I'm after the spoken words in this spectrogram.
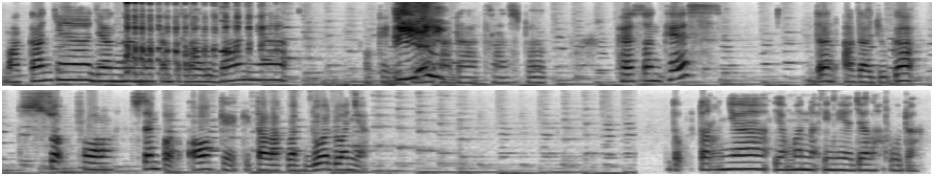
Makannya jangan makan terlalu banyak. Oke, di sini ada transfer person case dan ada juga swab for sample. Oke, kita lakukan dua-duanya. Dokternya yang mana ini aja lah udah.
